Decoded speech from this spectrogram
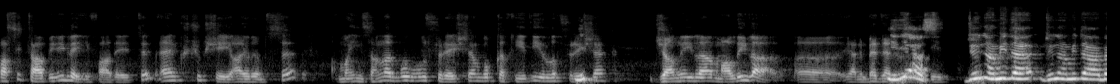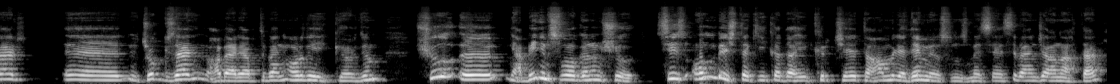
basit tabiriyle ifade ettim. En küçük şeyi ayrıntısı. Ama insanlar bu, bu süreçten, bu 47 yıllık süreçten canıyla, malıyla e, yani bedelini İlyas, dün Hamida, dün Hamida Haber e, çok güzel haber yaptı. Ben orada ilk gördüm. Şu, e, ya benim sloganım şu. Siz 15 dakika dahi Kürtçe'ye tahammül edemiyorsunuz meselesi bence anahtar.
